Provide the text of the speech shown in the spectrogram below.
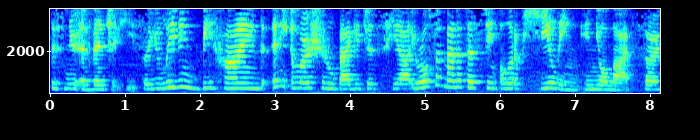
this new adventure here. So you're leaving behind any emotional baggages here. You're also manifesting a lot of healing in your life. So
